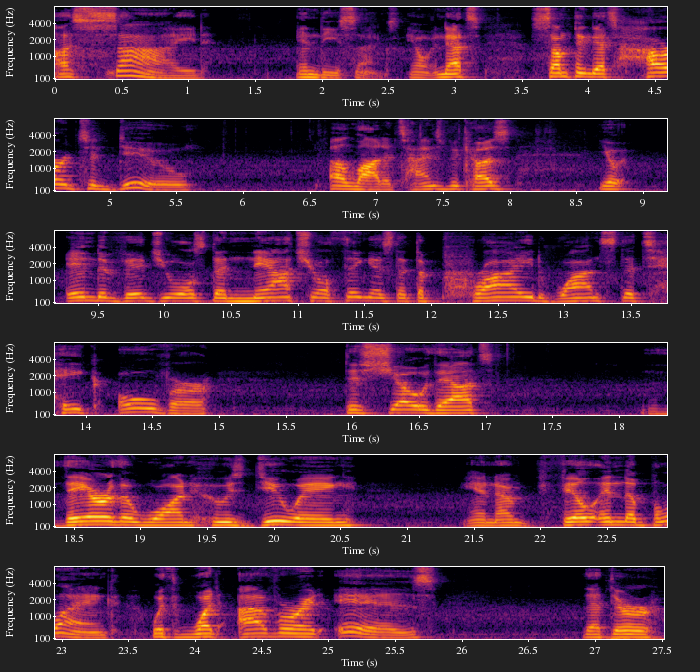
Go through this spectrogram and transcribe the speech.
aside in these things. You know, and that's something that's hard to do a lot of times because you know individuals the natural thing is that the pride wants to take over to show that they're the one who's doing and um, fill in the blank with whatever it is that they're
